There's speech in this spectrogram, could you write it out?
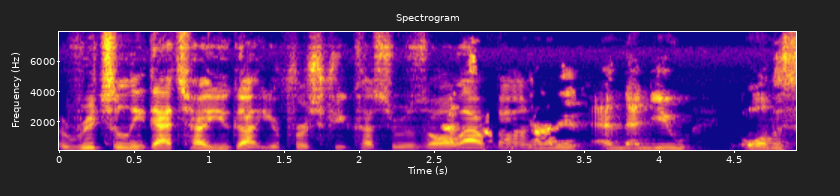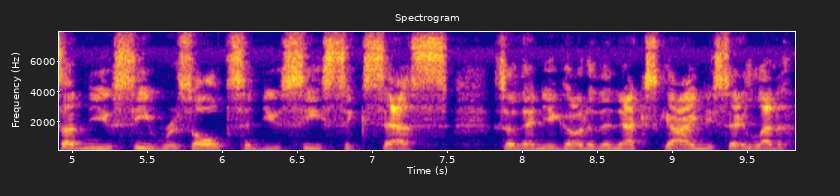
originally that's how you got your first few customers all That's outbound. you got it, and then you all of a sudden you see results and you see success. So then you go to the next guy and you say, "Let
